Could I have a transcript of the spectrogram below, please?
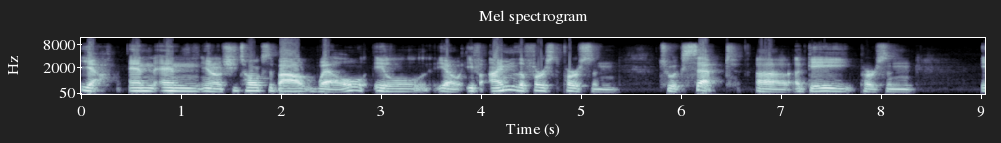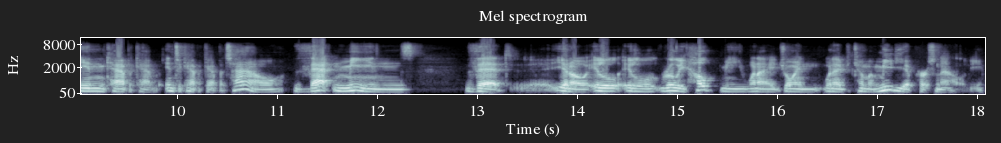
yeah and and you know she talks about well it'll you know if I'm the first person to accept uh, a gay person in Kappa Kappa into Kappa Kappa Tau, that means that you know it'll it'll really help me when I join when I become a media personality.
